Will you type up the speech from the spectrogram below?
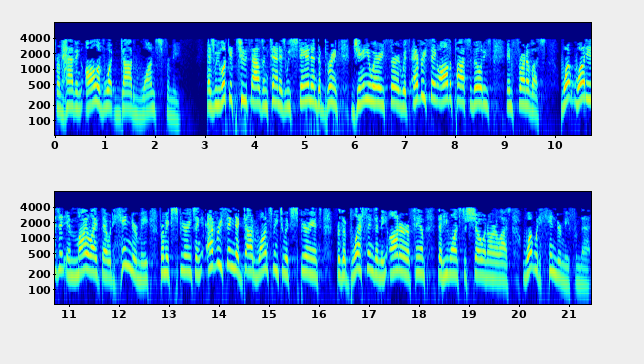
from having all of what God wants for me? As we look at 2010, as we stand on the brink, January 3rd, with everything, all the possibilities in front of us, what, what is it in my life that would hinder me from experiencing everything that God wants me to experience for the blessings and the honor of Him that He wants to show in our lives? What would hinder me from that?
